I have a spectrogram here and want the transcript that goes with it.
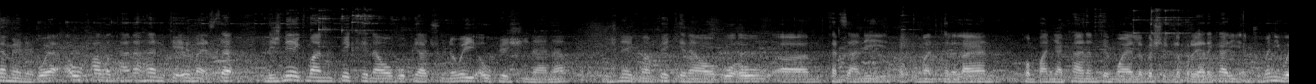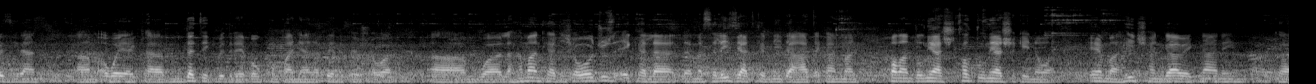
نەمێنێ بۆیە ئەو حاڵەتانە هەن کە ئێمە ئێستا لیژنەیەکمان پێکهێناوە بۆ پیاچوونەوەی ئەو پێشینانە لیژنەیەکمان پێکهێناوە بۆ ئەو قەرزانی حکوومەت کە لەلایەن کۆمپانیاکانن پێم وایە لە بەشێک لە بڕیارەکانی ئەنجومی وەزیران ئەوەیە کە مدەتێک بدرێ بەو کۆمپانیانە پێنە پێشەوە و لە هەمان کاتیشەوە جزئێکە لە مەسلەی زیادکردنی داهاتەکانمان بەڵام دڵنیاش خەڵک دڵنیاشەکەینەوە ئێمە هیچ هەنگاوێک نانێین کە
